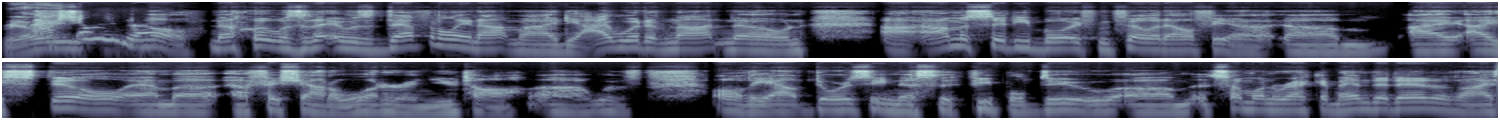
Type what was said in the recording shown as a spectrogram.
Really? Actually no. No it was it was definitely not my idea. I would have not known. Uh, i'm a city boy from philadelphia. Um, I, I still am a, a, fish out of water in utah uh, with all the outdoorsiness that people do. Um, and someone recommended it and i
